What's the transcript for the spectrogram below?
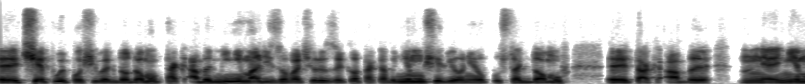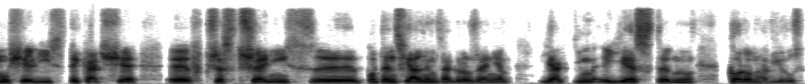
e, ciepły posiłek do domu, tak aby minimalizować ryzyko, tak aby nie musieli oni opuszczać domów, e, tak aby mm, nie musieli stykać się e, w przestrzeni z potencjalnym zagrożeniem, jakim jest mm, koronawirus.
